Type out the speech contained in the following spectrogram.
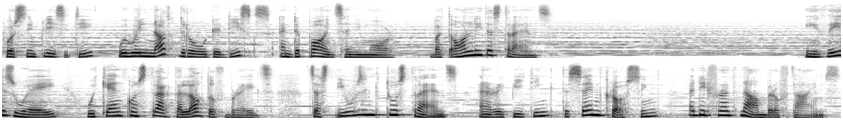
For simplicity, we will not draw the discs and the points anymore, but only the strands. In this way, we can construct a lot of braids, just using two strands and repeating the same crossing a different number of times.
